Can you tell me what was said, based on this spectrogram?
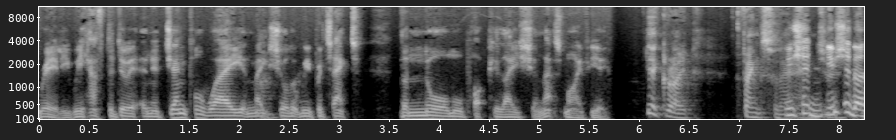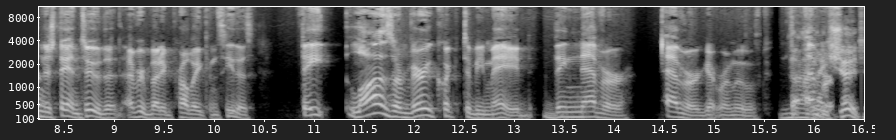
Really, we have to do it in a gentle way and make mm. sure that we protect the normal population. That's my view. Yeah, great. Thanks for that. You should Andrew. you should understand too that everybody probably can see this. They laws are very quick to be made. They never ever get removed. No, they should.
